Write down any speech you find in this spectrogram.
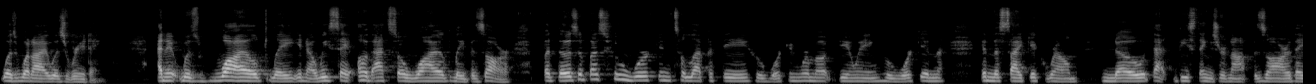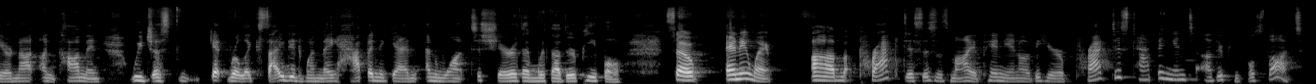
was what I was reading. And it was wildly, you know, we say, oh, that's so wildly bizarre. But those of us who work in telepathy, who work in remote viewing, who work in the, in the psychic realm, know that these things are not bizarre. They are not uncommon. We just get real excited when they happen again and want to share them with other people. So, anyway, um, practice this is my opinion over here practice tapping into other people's thoughts.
